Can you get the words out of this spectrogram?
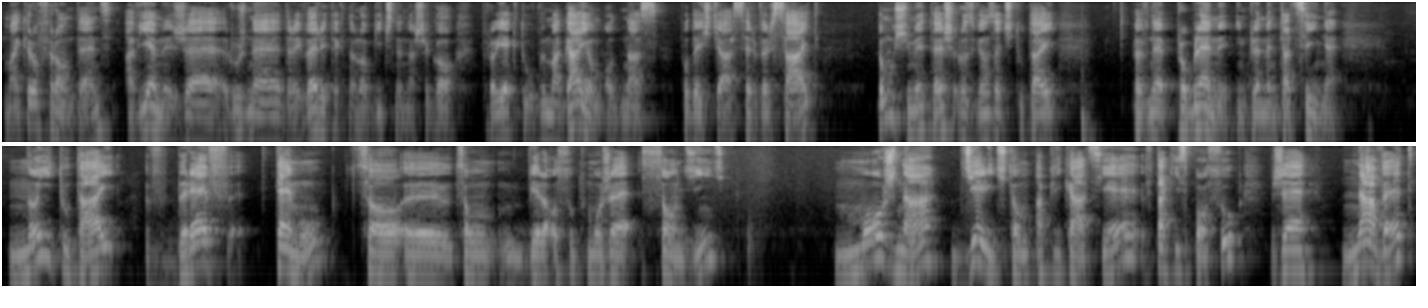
micro frontends, a wiemy, że różne drivery technologiczne naszego projektu wymagają od nas podejścia server-side, to musimy też rozwiązać tutaj pewne problemy implementacyjne. No i tutaj, wbrew temu, co, y, co wiele osób może sądzić, można dzielić tą aplikację w taki sposób, że nawet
